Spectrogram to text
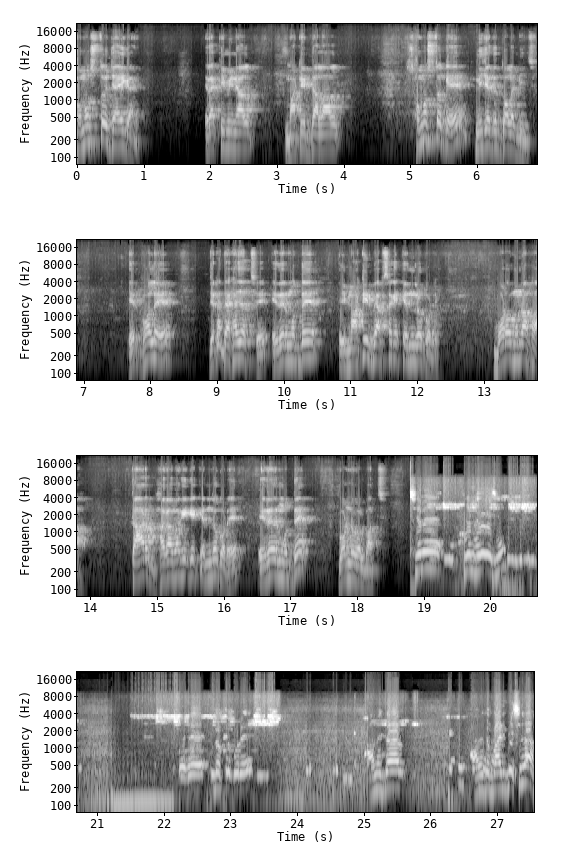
সমস্ত জায়গায়, এরা ক্রিমিনাল, মাটির দালাল, সমস্তকে নিজেদের দলে নিয়েছে। এর ফলে যেটা দেখা যাচ্ছে, এদের মধ্যে এই মাটির ব্যবসাকে কেন্দ্র করে বড় মুনাফা তার ভাগাভাগিকে কেন্দ্র করে এদের মধ্যে গন্ডগোল বাড়ছে ছেলে খুন হয়ে গেছে। লক্ষ্মীপুরে। আমি তো আর আমি তো বাড়িতে ছিলাম।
